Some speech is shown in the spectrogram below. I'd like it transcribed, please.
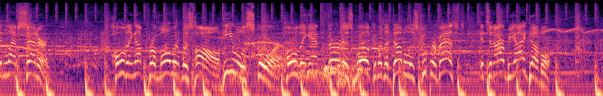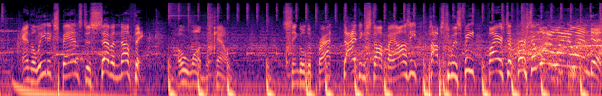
in left center. Holding up for a moment was Hall. He will score. Holding at third is and with a double is Cooper Vest. It's an RBI double. And the lead expands to 7 0. 0 1 the count. Single to Pratt. Diving stop by Ozzie. Pops to his feet. Fires to first. And what a way to end it!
